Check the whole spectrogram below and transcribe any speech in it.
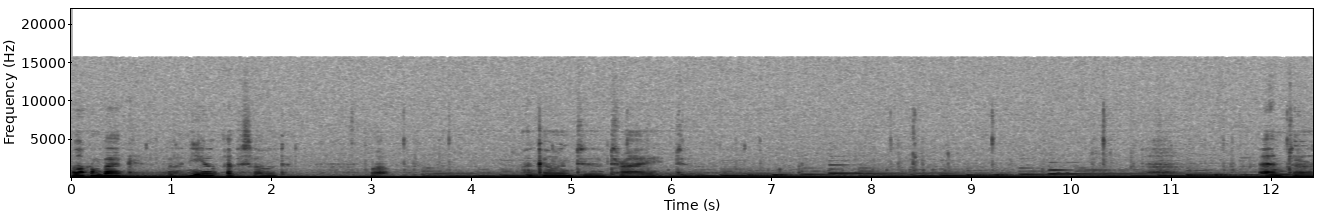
welcome back to a new episode. Well, I'm going to try to enter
